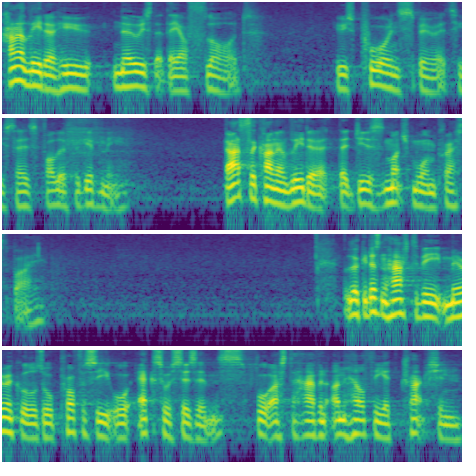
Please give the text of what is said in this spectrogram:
kind of leader who knows that they are flawed, who's poor in spirit, who says, Father, forgive me. That's the kind of leader that Jesus is much more impressed by. But look, it doesn't have to be miracles or prophecy or exorcisms for us to have an unhealthy attraction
